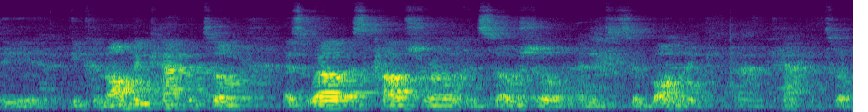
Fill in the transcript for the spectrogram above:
the economic capital, as well as cultural and social and symbolic uh, capital.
